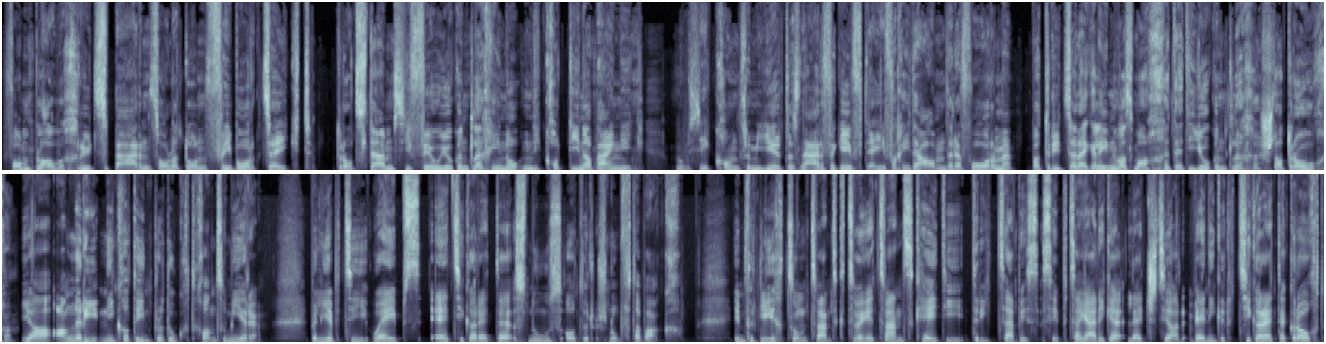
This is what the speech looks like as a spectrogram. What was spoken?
vom Blauen Kreuz Bern Solothurn Fribourg gezeigt. Trotzdem sind viele Jugendliche noch nikotinabhängig, weil sie konsumieren das Nervengift einfach in den anderen Formen. Patricia Regelin, was machen denn die Jugendlichen statt Rauchen? Ja, andere Nikotinprodukte konsumieren. Beliebt sind Vapes, E-Zigaretten, Snus oder Schnupftabak. Im Vergleich zum 2022 haben die 13- bis 17-Jährigen letztes Jahr weniger Zigaretten geraucht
